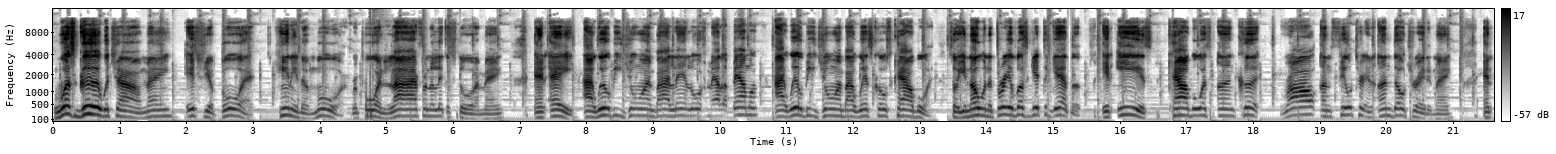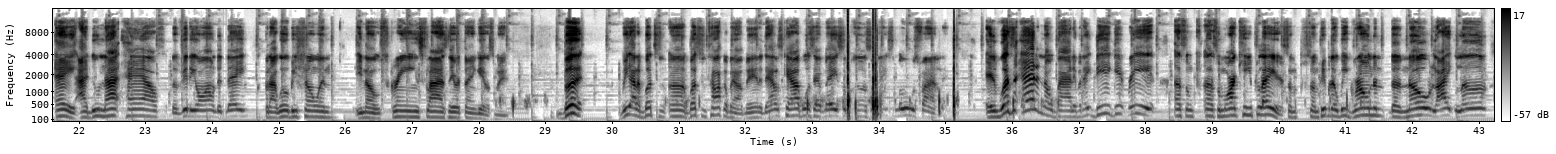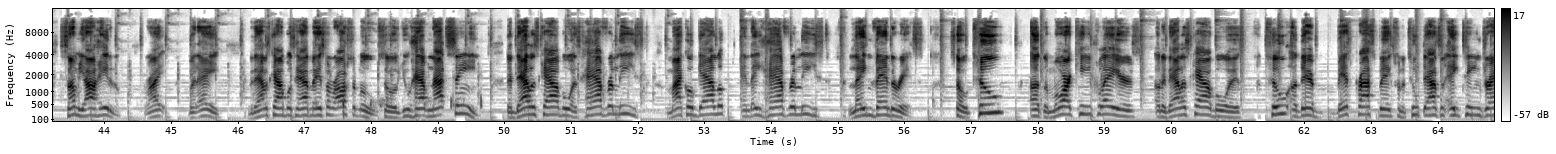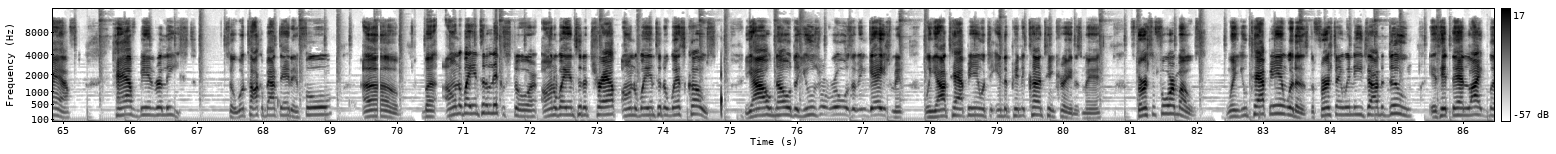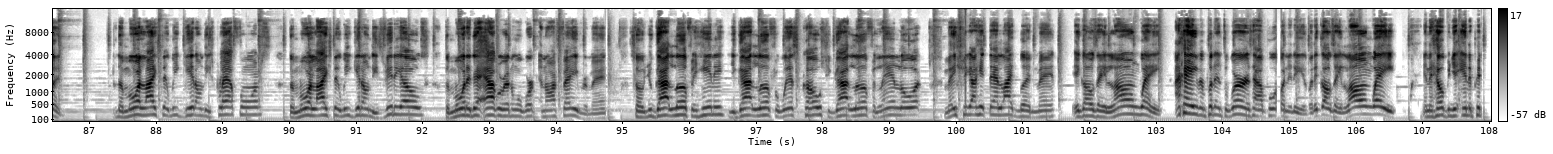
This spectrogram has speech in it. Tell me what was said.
What's good with y'all, man? It's your boy, Henny the Moore, reporting live from the liquor store, man. And hey, I will be joined by landlord from Alabama. I will be joined by West Coast Cowboy. So you know when the three of us get together, it is Cowboys Uncut, raw, unfiltered, and unadulterated, man. And hey, I do not have the video on today, but I will be showing, you know, screen slides and everything else, man. But we got a bunch of uh, bunch to talk about, man. The Dallas Cowboys have made some uh, some, some moves finally. It wasn't adding nobody, but they did get rid of some uh, some marquee players, some some people that we grown to, to know, like, love. Some y'all hated them, right? But hey, the Dallas Cowboys have made some roster moves. So if you have not seen, the Dallas Cowboys have released Michael Gallup and they have released Leighton Vander Esch. So two of the marquee players of the Dallas Cowboys, two of their best prospects from the 2018 draft have been released. So we'll talk about that in full. Uh, but on the way into the liquor store, on the way into the trap, on the way into the West Coast, y'all know the usual rules of engagement when y'all tap in with your independent content creators, man. First and foremost, when you tap in with us, the first thing we need y'all to do is hit that like button. The more likes that we get on these platforms, the more likes that we get on these videos, the more that that algorithm will work in our favor, man. So you got love for Henny, you got love for West Coast, you got love for Landlord. Make sure y'all hit that like button, man. It goes a long way. I can't even put into words how important it is, but it goes a long way in helping your independent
